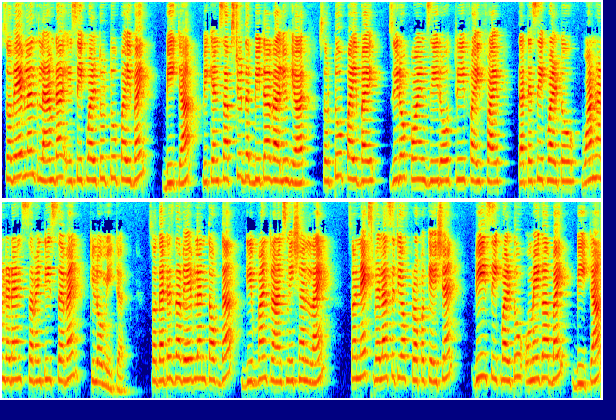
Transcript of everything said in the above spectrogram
So wavelength lambda is equal to 2 pi by beta. We can substitute that beta value here. So 2 pi by 0.0355 that is equal to 177 kilometer. So that is the wavelength of the given transmission line. So next velocity of propagation V is equal to omega by beta.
